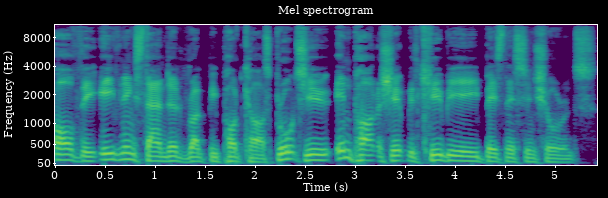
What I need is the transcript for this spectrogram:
of the Evening Standard Rugby Podcast, brought to you in partnership with QBE Business Insurance.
